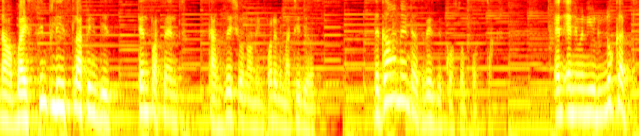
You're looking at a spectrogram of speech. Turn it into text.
Now, by simply slapping this 10% taxation on imported materials, the government has raised the cost of construction. And, and when you look at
